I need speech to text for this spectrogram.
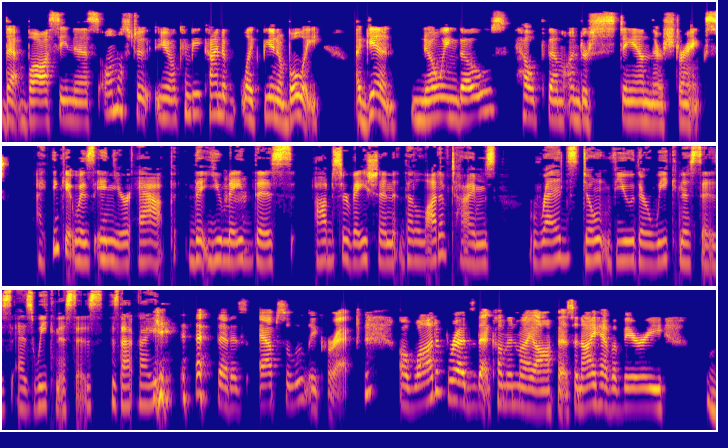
That bossiness almost to, you know, can be kind of like being a bully. Again, knowing those help them understand their strengths. I think it was in your app that you made this observation that a lot of times Reds don't view their weaknesses as weaknesses. Is that right? that is absolutely correct. A lot of Reds that come in my office, and I have a very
